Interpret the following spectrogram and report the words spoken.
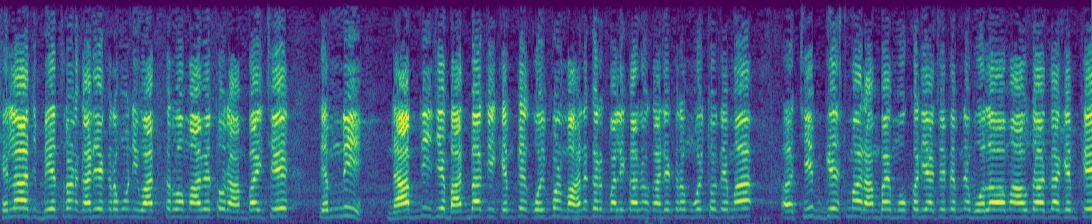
છેલ્લા જ બે ત્રણ કાર્યક્રમોની વાત કરવામાં આવે તો રામભાઈ છે, તેમની નામની જે બાદબાકી, કેમ કે કોઈ પણ મહાનગરપાલિકાનો કાર્યક્રમ હોય તો તેમાં ચીફ ગેસ્ટમાં રામભાઈ મોકરિયા છે, તેમને બોલાવવામાં આવતા હતા. કેમ કે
